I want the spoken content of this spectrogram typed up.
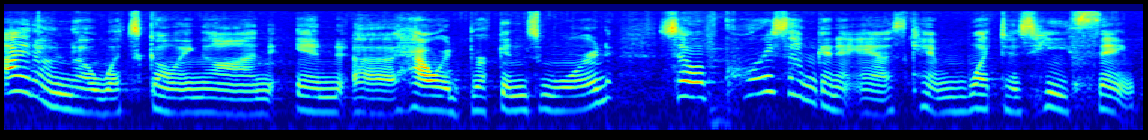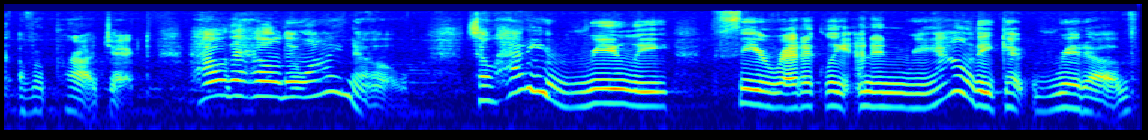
I don't know what's going on in uh, Howard Brookins' ward, so of course I'm going to ask him what does he think of a project. How the hell do I know? So how do you really theoretically and in reality get rid of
